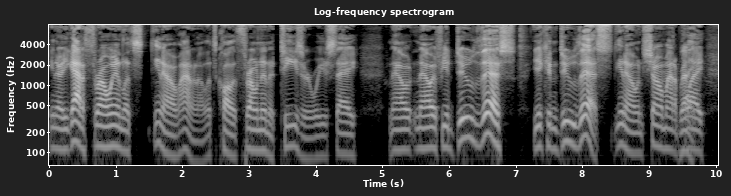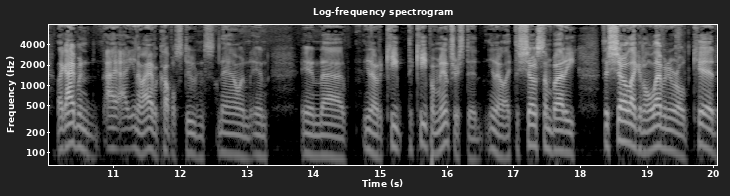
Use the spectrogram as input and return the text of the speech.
you know, you got to throw in. Let's, you know, I don't know. Let's call it throwing in a teaser where you say, now, now, if you do this, you can do this, you know, and show them how to Right. play. Like I've been, I, I, you know, I have a couple students now, and and and uh, you know, to keep to keep them interested, you know, like to show somebody, to show like an eleven year old kid,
